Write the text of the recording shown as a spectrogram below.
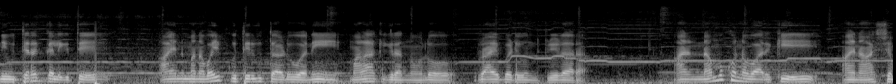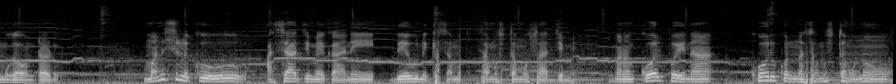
నీవు తిరగగలిగితే ఆయన మన వైపుకు తిరుగుతాడు అని మలాకి గ్రంథంలో వ్రాయబడి ఉంది ప్రియులారా. ఆయన నమ్ముకున్న వారికి ఆయన ఆశ్రముగా ఉంటాడు. మనుషులకు అసాధ్యమే కానీ దేవునికి సమ సమస్తము సాధ్యమే. మనం కోల్పోయిన కోరుకున్న సమస్తమును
